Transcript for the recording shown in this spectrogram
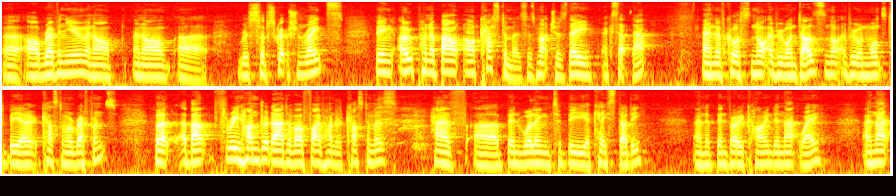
uh, our revenue and our, and our uh, subscription rates, being open about our customers as much as they accept that. And of course, not everyone does. Not everyone wants to be a customer reference. But about 300 out of our 500 customers have uh, been willing to be a case study and have been very kind in that way. And that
